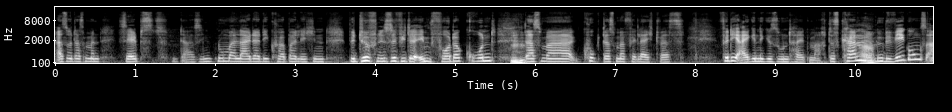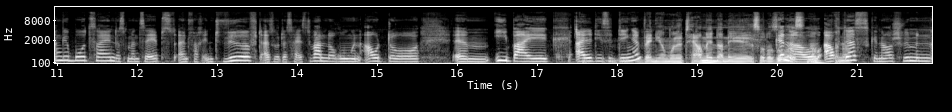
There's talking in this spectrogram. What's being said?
Also, dass man selbst, da sind nun mal leider die körperlichen Bedürfnisse wieder im Vordergrund, dass man guckt, dass man vielleicht was für die eigene Gesundheit macht. Das kann ein Bewegungsangebot sein, das man selbst einfach entwirft, also das heißt Wanderungen, Outdoor, ähm, E-Bike, all diese Dinge. Wenn irgendwo eine Therme in der Nähe ist oder sowas. Genau, ne? auch genau. das, genau, Schwimmen,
